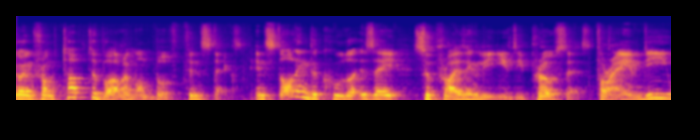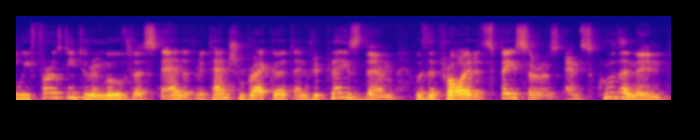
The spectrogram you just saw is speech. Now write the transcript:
going from top to bottom on both fin stacks. Installing the cooler is a surprisingly easy process. For AMD, we first need to remove the standard retention bracket and replace them with the provided spacers and screw them in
